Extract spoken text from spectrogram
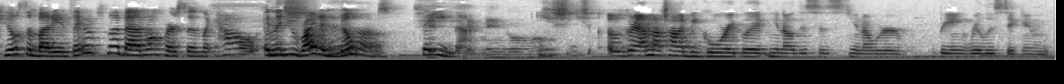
kill somebody and say, "Oops, my bad, wrong person"? Like how? And then you write a note saying Hit- that. Hitman going wrong. You should, you should- oh, Grant, I'm not trying to be gory, but you know, this is you know we're being realistic, and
